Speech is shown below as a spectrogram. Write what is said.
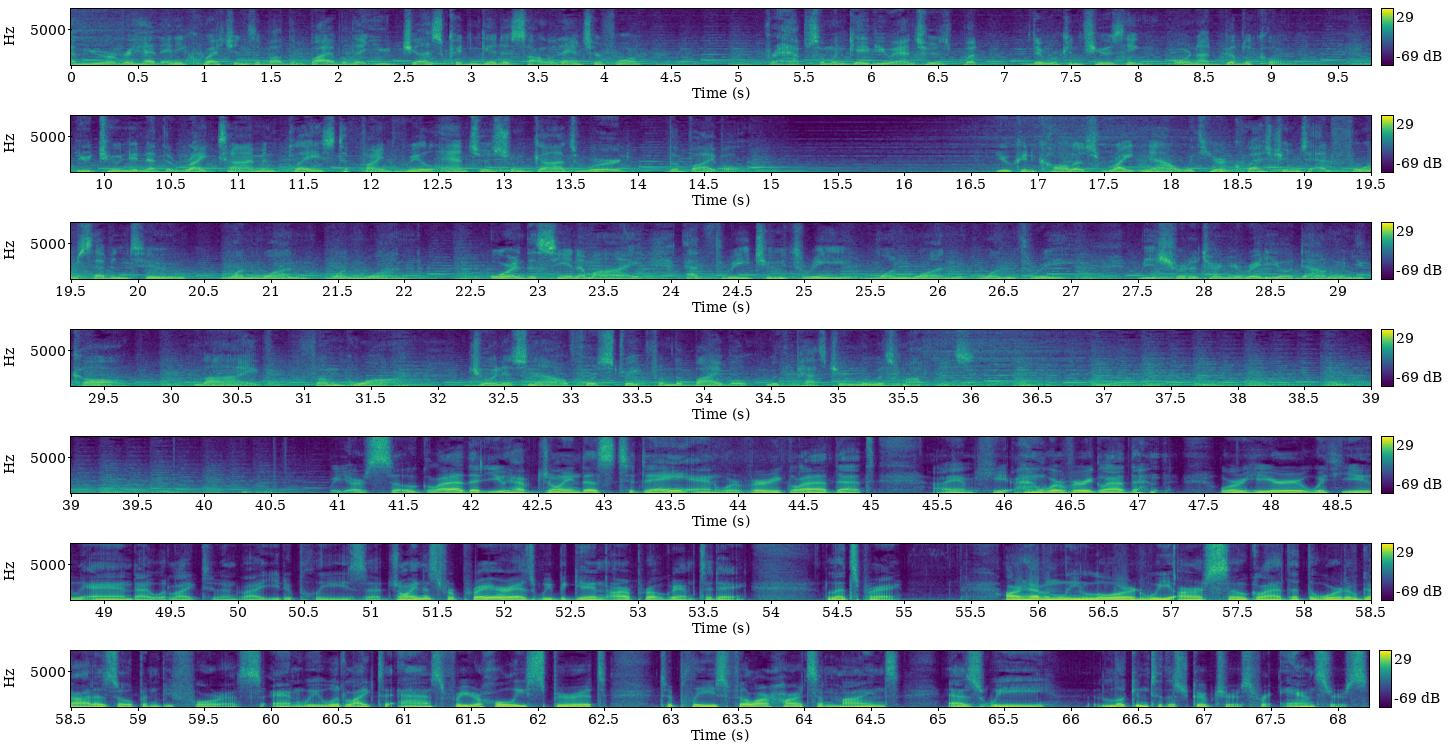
Have you ever had any questions about the Bible that you just couldn't get a solid answer for? Perhaps someone gave you answers, but they were confusing or not biblical. You tuned in at the right time and place to find real answers from God's Word, the Bible. You can call us right now with your questions at 472 1111 or in the CNMI at 323 1113. Be sure to turn your radio down when you call. Live from Guam. Join us now for Straight from the Bible with Pastor Louis Mafnas. We are so glad that you have joined us today, and we're very glad that I am here. we're very glad that we're here with you, and I would like to invite you to please uh, join us for prayer as we begin our program today. Let's pray. Our Heavenly Lord, we are so glad that the Word of God is open before us, and we would like to ask for your Holy Spirit to please fill our hearts and minds as we look into the Scriptures for answers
